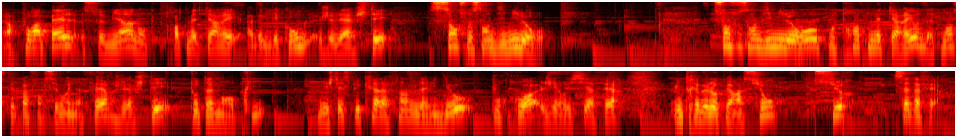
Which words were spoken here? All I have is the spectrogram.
Alors pour rappel, ce bien, donc 30 mètres carrés avec des combles, je l'ai acheté 170 000 euros. 170 000 euros pour 30 mètres carrés, honnêtement, ce n'était pas forcément une affaire. J'ai acheté totalement au prix mais je t'expliquerai à la fin de la vidéo pourquoi j'ai réussi à faire une très belle opération sur cette affaire.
